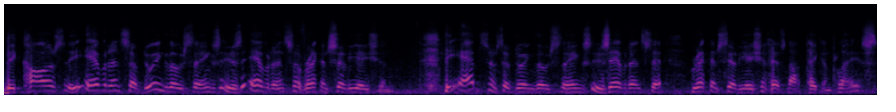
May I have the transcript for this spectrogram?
because the evidence of doing those things is evidence of reconciliation. The absence of doing those things is evidence that reconciliation has not taken place.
